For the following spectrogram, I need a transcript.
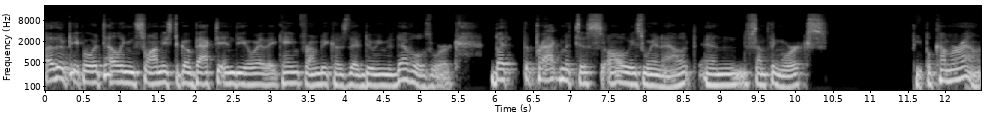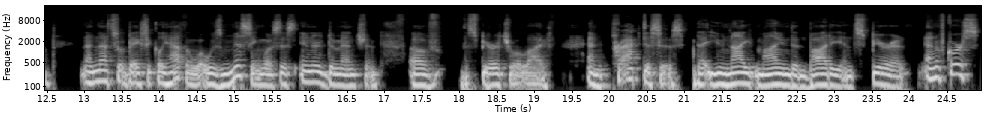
Other people were telling the swamis to go back to India where they came from because they're doing the devil's work. But the pragmatists always win out, and if something works, people come around. And that's what basically happened. What was missing was this inner dimension of the spiritual life and practices that unite mind and body and spirit. And of course,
